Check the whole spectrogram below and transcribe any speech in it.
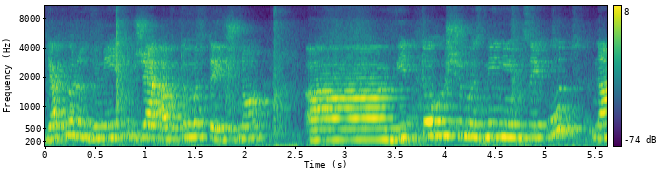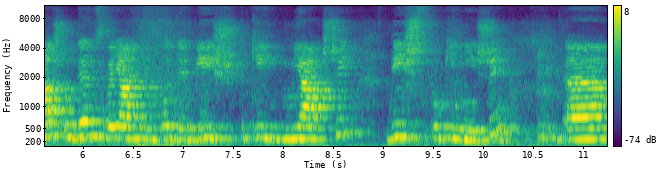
як ви розумієте, вже автоматично а, від того, що ми змінюємо цей кут, наш один з варіантів буде більш такий м'якший, більш спокійніший, е,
